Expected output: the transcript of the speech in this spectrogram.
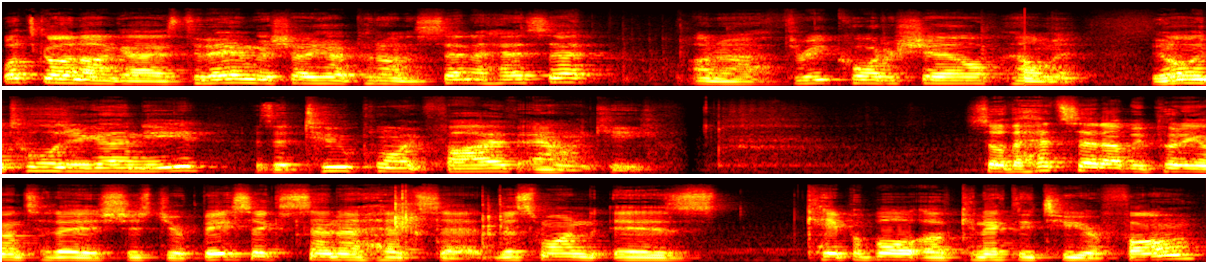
What's going on guys? Today I'm going to show you how to put on a Sena headset on a 3 quarter shell helmet. The only tools you're going to need is a 2.5 Allen key. So the headset I'll be putting on today is just your basic Sena headset. This one is capable of connecting to your phone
